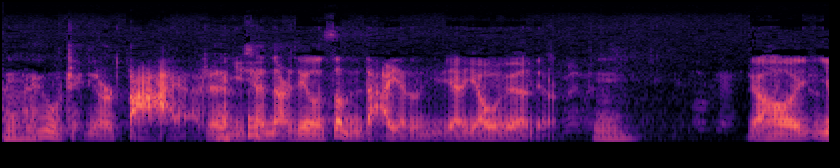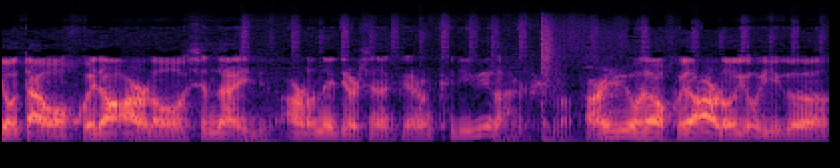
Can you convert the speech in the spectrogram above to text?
嗯哎呦，这地儿大呀！这以前哪儿见过这么大演演摇滚乐的地儿？嗯然后又带我回到二楼，现在已经二楼那地儿现在变成 KTV 了还是什么？反正又带我回到二楼，有一个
